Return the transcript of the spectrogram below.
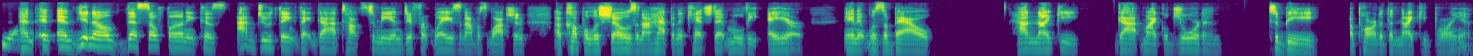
Yeah. And and and you know, that's so funny because I do think that God talks to me in different ways. And I was watching a couple of shows and I happened to catch that movie Air. And it was about how Nike got Michael Jordan to be a part of the Nike brand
